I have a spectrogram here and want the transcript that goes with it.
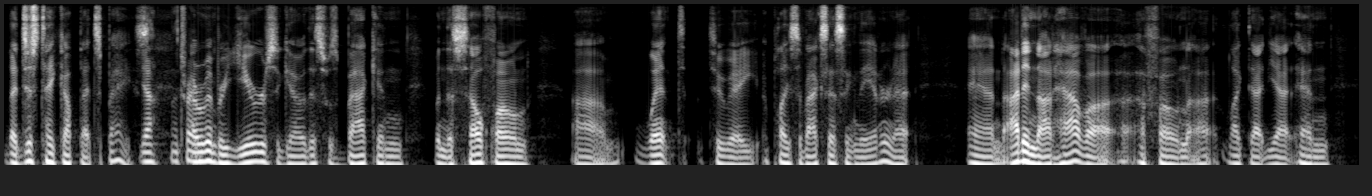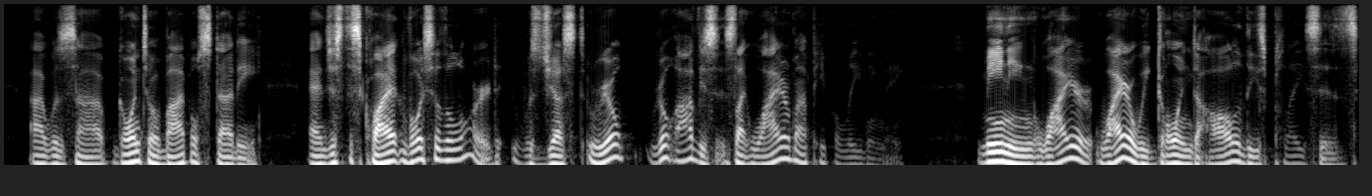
that just take up that space. Yeah, that's right. I remember years ago. This was back in when the cell phone um, went to a, a, place of accessing the internet, and I did not have a, a phone uh, like that yet. And I was uh, going to a Bible study, and just this quiet voice of the Lord was just real, real obvious. It's like, why are my people leaving me? Meaning, why are why are we going to all of these places?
